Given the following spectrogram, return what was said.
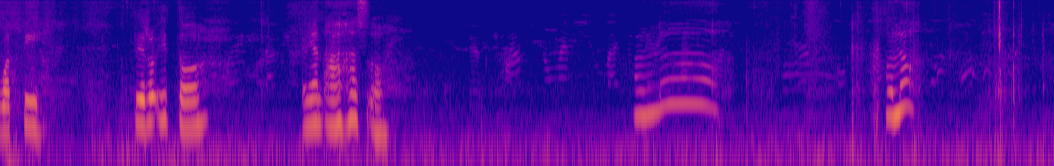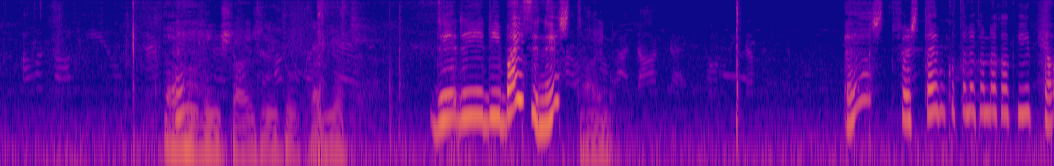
wati. Pero ito, ayan ahas oh. Hala. Hala. Da hinten links, da ist eh tot graviert. Die, die, die beißen nicht? Echt? First time ko talaga nakakita.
